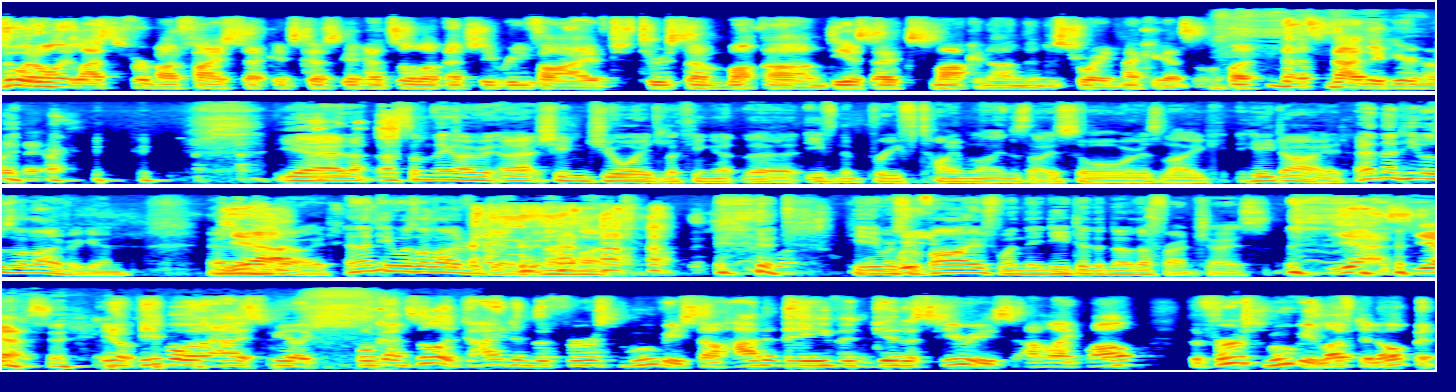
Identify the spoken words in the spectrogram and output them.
Though it only lasted for about five seconds because Godzilla eventually revived through some um, Deus Machina and then destroyed Mechagodzilla. But that's neither here nor there. yeah, that, that's something I, I, actually enjoyed looking at the even the brief timelines that I saw. Was like he died and then he was alive again, and then yeah. he died and then he was alive again, and I'm like, he was revived when they needed another franchise. yes, yes. You know, people ask me like, "Well, Godzilla died in the first movie, so how did they even get a series?" I'm like, "Well, the first movie left it open.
